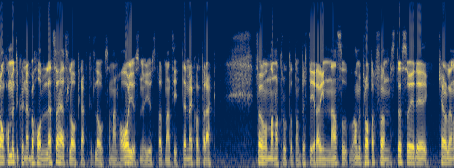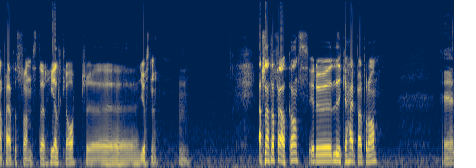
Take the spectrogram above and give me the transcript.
de kommer inte kunna behålla ett så här slagkraftigt lag som man har just nu just för att man sitter med kontrakt för vad man har trott att de presterar innan. Så om vi pratar fönster så är det Carolina Panthers fönster helt klart uh, just nu. Mm. Atlanta Falcons, är du lika hypad på dem? Eh, nej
